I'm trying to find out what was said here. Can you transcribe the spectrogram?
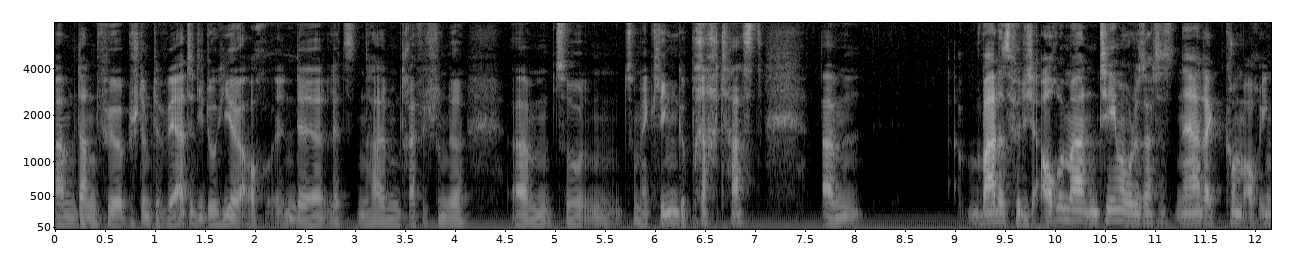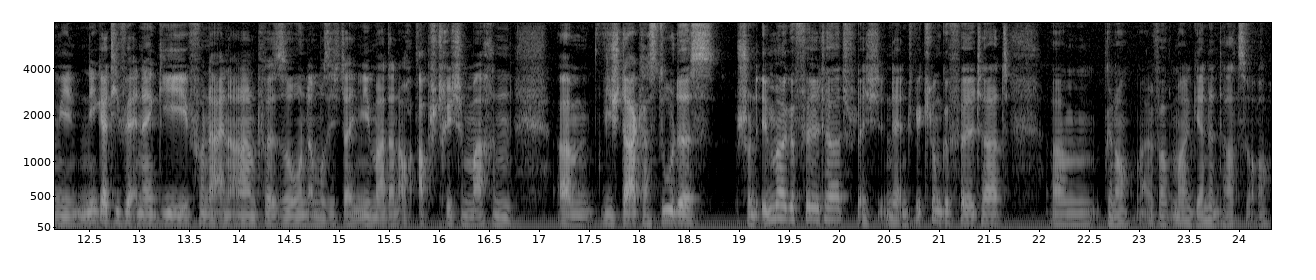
ähm, dann für bestimmte Werte, die du hier auch in der letzten halben, dreiviertel Stunde ähm, zu, zum Erklingen gebracht hast. Ähm, war das für dich auch immer ein Thema, wo du sagtest, naja, da kommt auch irgendwie negative Energie von der einen oder anderen Person, da muss ich da irgendwie mal dann auch Abstriche machen. Ähm, wie stark hast du das schon immer gefiltert, vielleicht in der Entwicklung gefiltert? Ähm, genau, einfach mal gerne dazu auch.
